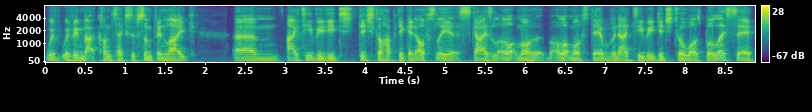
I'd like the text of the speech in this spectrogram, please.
with, within that context of something like um, ITV digital happening again? Obviously, Sky's a lot more a lot more stable than ITV digital was, but let's say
